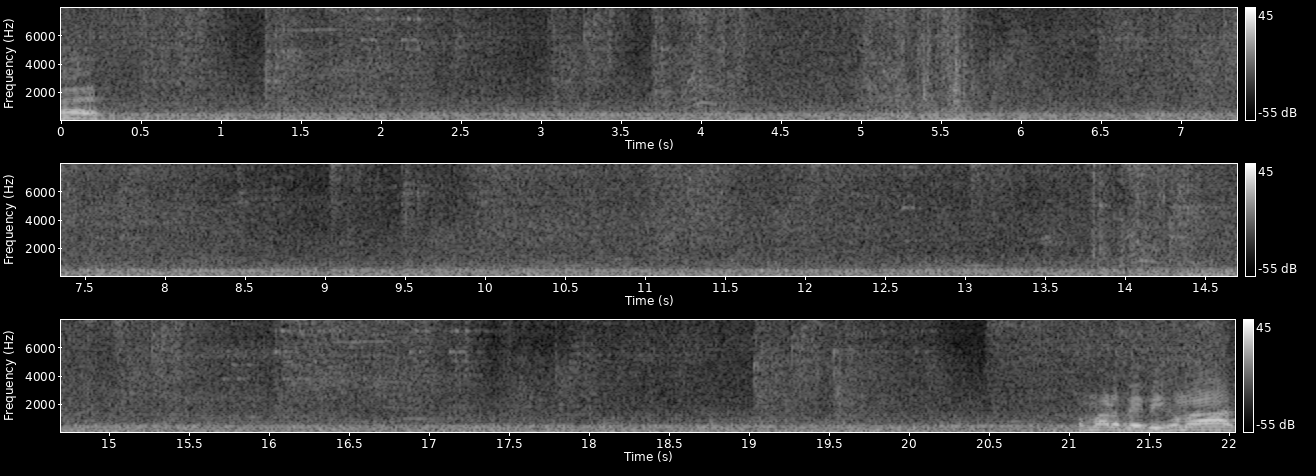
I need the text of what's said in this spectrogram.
哎，，Come on,，baby，come on，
